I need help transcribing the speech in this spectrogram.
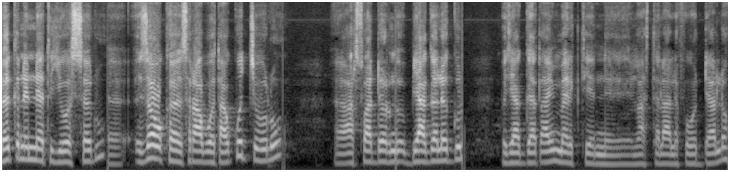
በቅንነት እየወሰዱ እዛው ከስራ ቦታ ቁጭ ብሎ አርሶ አደሩ ቢያገለግሉ በዚህ አጋጣሚ መልእክቴን ማስተላለፍ እወዳለሁ።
